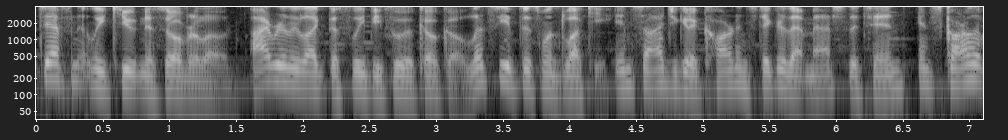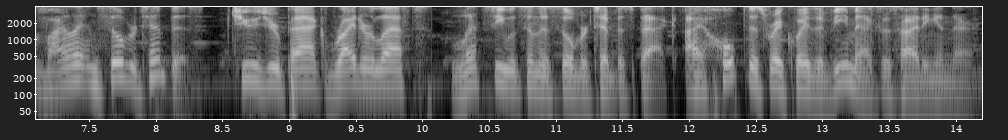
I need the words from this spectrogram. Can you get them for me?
Definitely cuteness overload. I really like the Sleepy Fuecoco. Let's see if this one's lucky. Inside, you get a card and sticker that match the tin, and Scarlet Violet and Silver Tempest. Choose your pack, right or left. Let's see what's in the Silver Tempest pack. I hope this Rayquaza VMAX is hiding in there.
